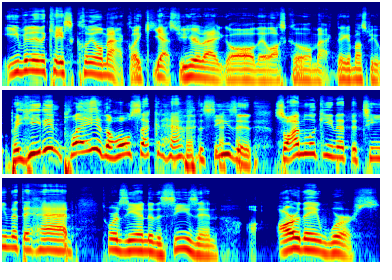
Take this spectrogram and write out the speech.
even in the case of Khalil Mack, like yes, you hear that you go, oh, they lost Khalil Mack, they must be, but he didn't play the whole second half of the season. so I'm looking at the team that they had towards the end of the season. Are they worse?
